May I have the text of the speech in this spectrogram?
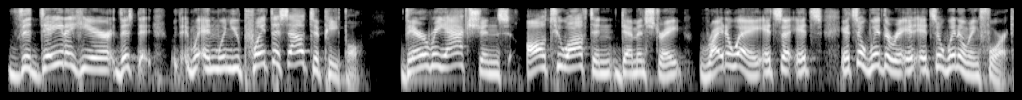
The data here, this, and when you point this out to people, their reactions all too often demonstrate right away it's a it's it's a wither it's a winnowing fork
